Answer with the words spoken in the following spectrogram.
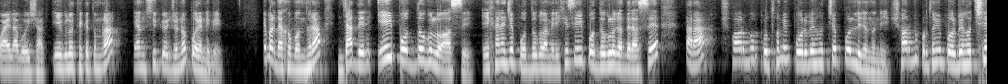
পয়লা বৈশাখ, এগুলো থেকে তোমরা এমসিকিউর জন্য পড়ে নিবে। এবার দেখো বন্ধুরা, যাদের এই পদ্যগুলো আছে, এখানে যে পদ্যগুলো আমি রেখেছি, এই পদ্যগুলো যাদের আছে, তারা সর্বপ্রথমে পড়বে হচ্ছে পল্লী জননী। সর্বপ্রথমে পড়বে হচ্ছে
